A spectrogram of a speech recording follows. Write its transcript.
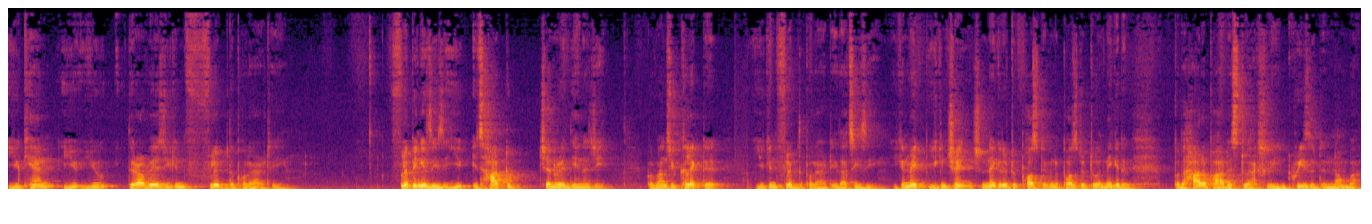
you can you you there are ways you can flip the polarity. Flipping is easy. You, it's hard to generate the energy, but once you collect it, you can flip the polarity. That's easy. You can make you can change negative to positive and a positive to a negative, but the harder part is to actually increase it in number.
